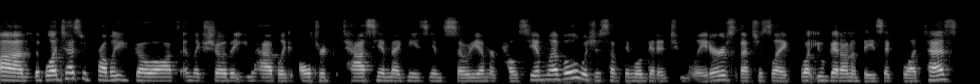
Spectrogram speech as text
Um, the blood test would probably go off and like show that you have like altered potassium, magnesium, sodium, or calcium level, which is something we'll get into later. So that's just like what you'll get on a basic blood test.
